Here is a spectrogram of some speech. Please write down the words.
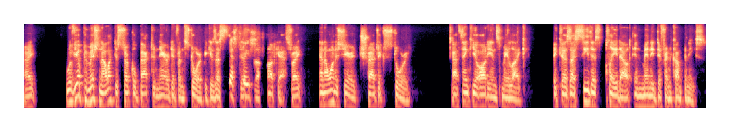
right? With your permission, I'd like to circle back to narrative and story because that's yes, this podcast, right? And I want to share a tragic story. I think your audience may like because I see this played out in many different companies.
